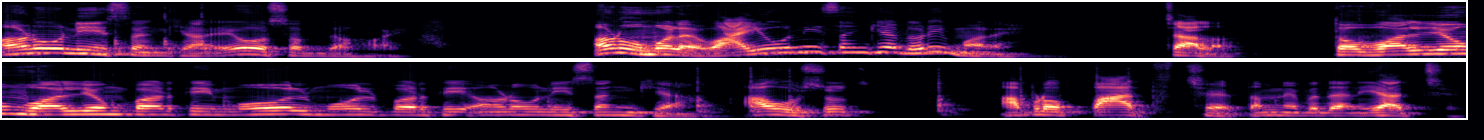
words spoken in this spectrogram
અણુની સંખ્યા, એવો શબ્દ હોય. અણુ મળે, વાયુની સંખ્યા થોડી મળે. ચાલો, તો વોલ્યુમ વોલ્યુમ પરથી મોલ મોલ પરથી અણુની સંખ્યા. આવું શું આપણો પાથ છે, તમને બધાને યાદ છે.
